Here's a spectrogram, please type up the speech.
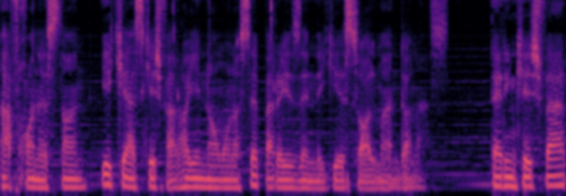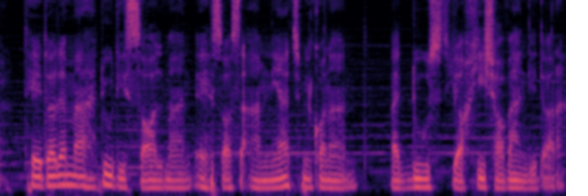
افغانستان یکی از کشورهای نامناسب برای زندگی سالمندان است. در این کشور تعداد محدودی سالمند احساس امنیت می کنند و دوست یا خیشاوندی دارند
